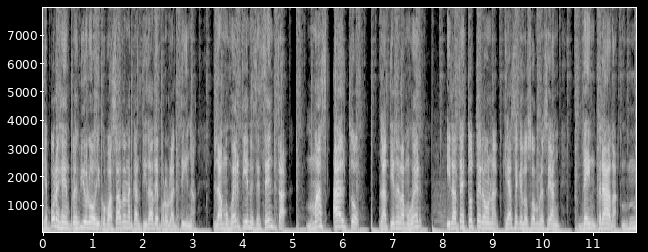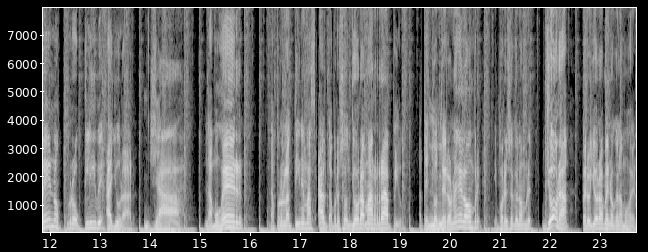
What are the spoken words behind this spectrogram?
Que, por ejemplo, es biológico basado en la cantidad de prolactina. La mujer tiene 60 más alto, la tiene la mujer, y la testosterona, que hace que los hombres sean de entrada menos proclive a llorar. Ya. La mujer, la prolactina es más alta, por eso llora más rápido. La testosterona en el hombre y por eso que el hombre llora, pero llora menos que la mujer.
